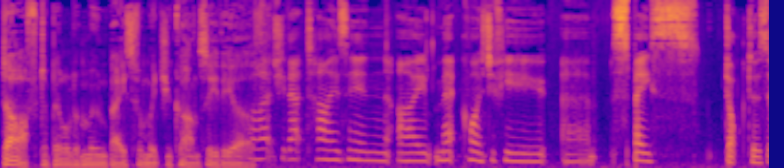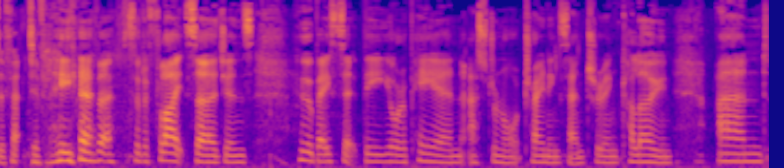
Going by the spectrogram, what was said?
daft to build a moon base from which you can't see the Earth. Well, actually, that ties in. I met quite a few um, space doctors, effectively, sort of flight surgeons, who are based at the European Astronaut Training Centre in Cologne. And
